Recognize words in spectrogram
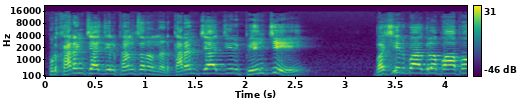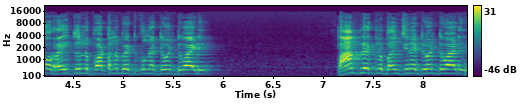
ఇప్పుడు కరెంట్ ఛార్జీలు పెంచను అన్నాడు. కరెంట్ ఛార్జీలు పెంచి బషీర్బాగ్లో పాపం రైతులను పట్టణ పెట్టుకున్నటువంటి వాడి పాంప్లెట్లు పంచినటువంటి వాడి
